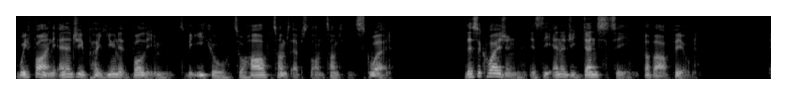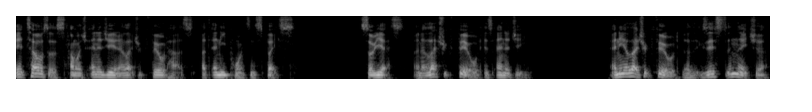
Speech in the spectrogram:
we find the energy per unit volume to be equal to a half times epsilon times E squared. This equation is the energy density of our field. It tells us how much energy an electric field has at any point in space. So yes, an electric field is energy. Any electric field that exists in nature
